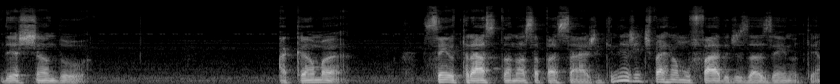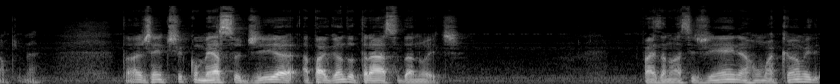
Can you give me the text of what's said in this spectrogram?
deixando a cama sem o traço da nossa passagem, que nem a gente faz na almofada de zazen no templo, né? Então a gente começa o dia apagando o traço da noite. Faz a nossa higiene, arruma a cama e,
